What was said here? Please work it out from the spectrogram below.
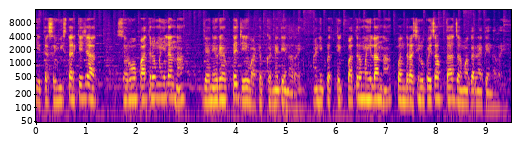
येत्या सव्वीस तारखेच्या आत सर्व पात्र महिलांना जानेवारी हप्त्याचे वाटप करण्यात येणार आहे आणि प्रत्येक पात्र महिलांना पंधराशे रुपयाचा हप्ता जमा करण्यात येणार आहे.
